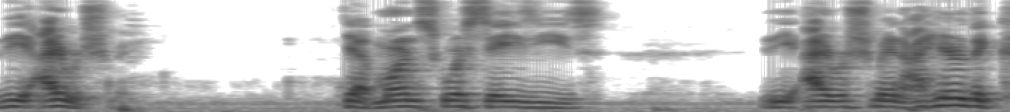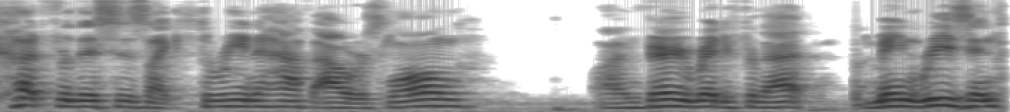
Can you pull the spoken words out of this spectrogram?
The Irishman. Yeah, Martin Scorsese's The Irishman. I hear the cut for this is like three and a half hours long. I'm very ready for that. The main reason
